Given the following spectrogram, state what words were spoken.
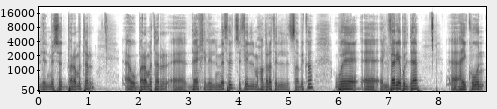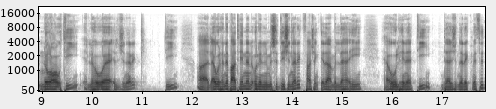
لل method parameter أو parameter داخل ال methods في المحاضرات السابقة وال variable ده هيكون نوعه T اللي هو ال generic T آه الأول هنبعت هنا نقول إن ال method دي generic فعشان كده اعمل لها إيه؟ هقول هنا T ده generic method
